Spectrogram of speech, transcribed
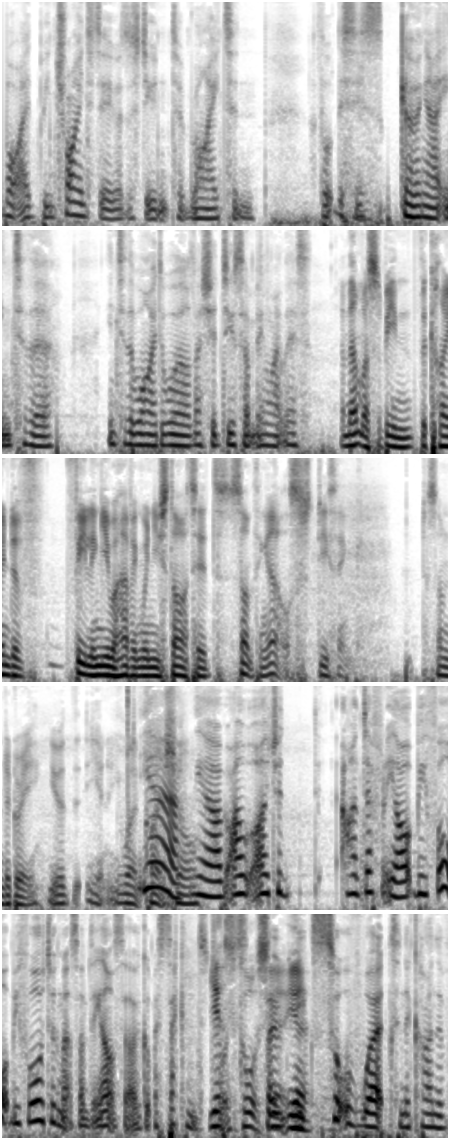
what I'd been trying to do as a student to write, and I thought this Yeah. is going out into the into the wider world. I should do something like this. And that must have been the kind of feeling you were having when you started something else. Do you think, to some degree, you were, you, know, you weren't yeah, quite sure. yeah. I, I, I should. I definitely. I'll, before before talking about something else, though, I've got my second Yes, choice. of course, So yeah, yeah. it sort of works in a kind of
